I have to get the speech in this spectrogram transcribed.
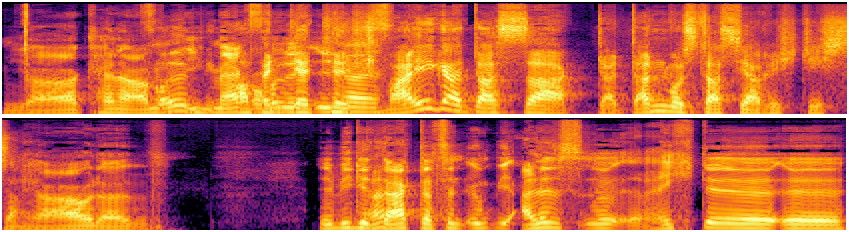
Ja, keine Ahnung. Ich merke auch, wenn der Til Schweiger das sagt, ja, dann muss das ja richtig sein. Ja, oder wie gesagt, ja? das sind irgendwie alles äh, rechte,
